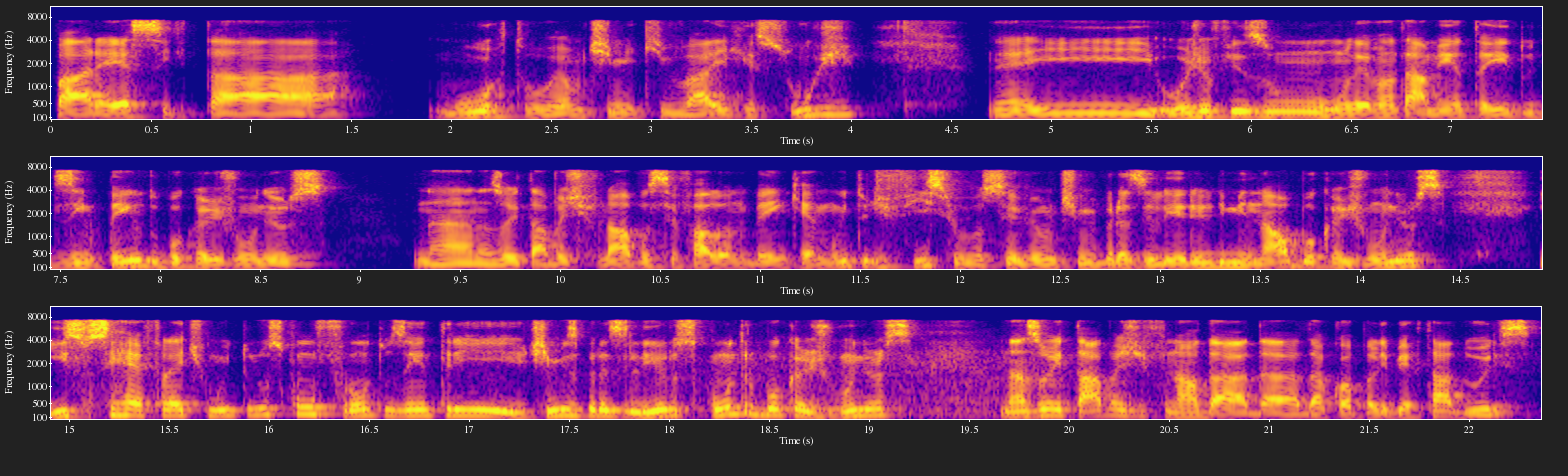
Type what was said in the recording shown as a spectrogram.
parece que está morto, é um time que vai e ressurge. Né? E hoje eu fiz um, um, levantamento aí do desempenho do Boca Juniors na, nas oitavas de final, você falando bem que é muito difícil você ver um time brasileiro eliminar o Boca Juniors. Isso se reflete muito nos confrontos entre times brasileiros contra o Boca Juniors nas oitavas de final da, da, da Copa Libertadores.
